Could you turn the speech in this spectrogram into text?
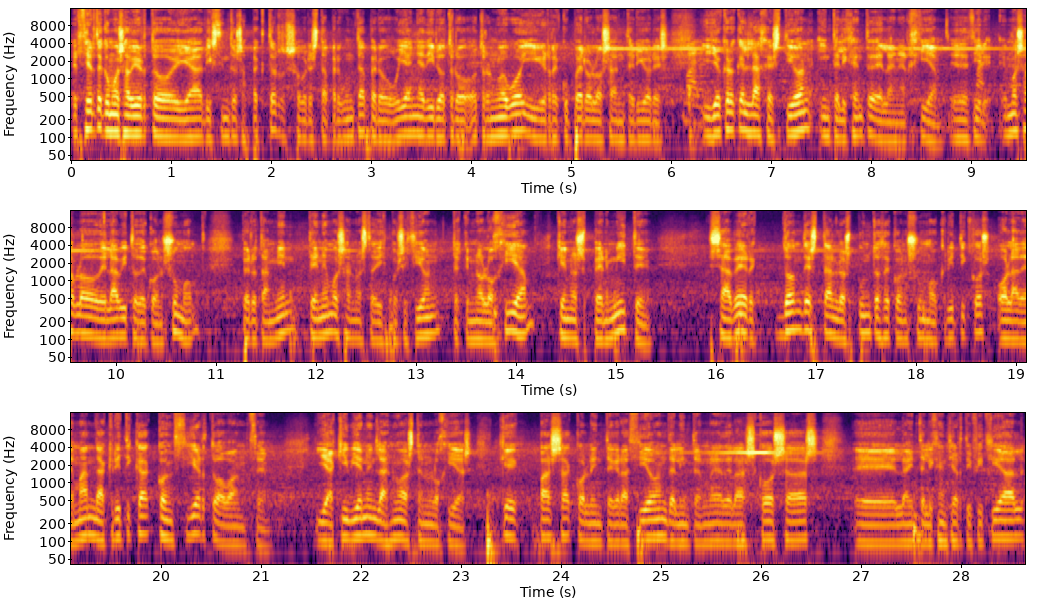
Es cierto que hemos abierto ya distintos aspectos sobre esta pregunta, pero voy a añadir otro, otro nuevo y recupero los anteriores. Vale. Y yo creo que es la gestión inteligente de la energía. Es decir, Vale. hemos hablado del hábito de consumo, pero también tenemos a nuestra disposición tecnología que nos permite saber dónde están los puntos de consumo críticos o la demanda crítica con cierto avance. Y aquí vienen las nuevas tecnologías. ¿Qué pasa con la integración del Internet de las Cosas, eh, la inteligencia artificial,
